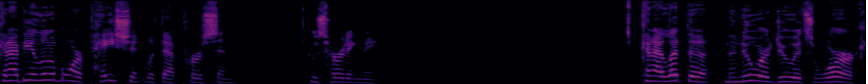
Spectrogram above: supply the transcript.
can I be a little more patient with that person who's hurting me? Can I let the manure do its work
